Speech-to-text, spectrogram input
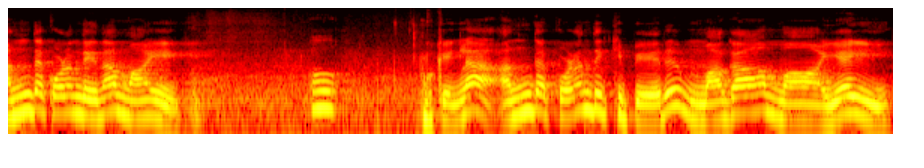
அந்த குழந்தை தான் மாயை. ஓ. ஓகேங்களா? அந்த குழந்தைக்கு பேரு மகாமாயை.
